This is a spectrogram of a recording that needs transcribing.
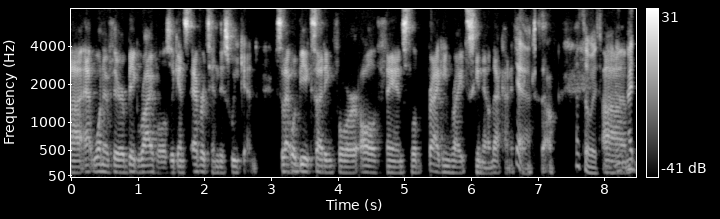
uh, at one of their big rivals against Everton this weekend. So that would be exciting for all of the fans, bragging rights, you know, that kind of Yeah. thing. So That's always fun. Um, I,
